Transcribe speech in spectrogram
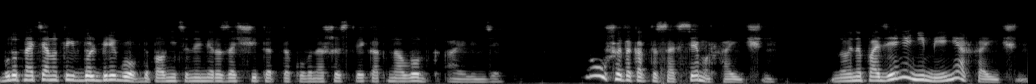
будут натянуты и вдоль берегов, дополнительная мера защиты от такого нашествия, как на Лонг-Айленде. Ну уж это как-то совсем архаично. Но и нападение не менее архаично.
